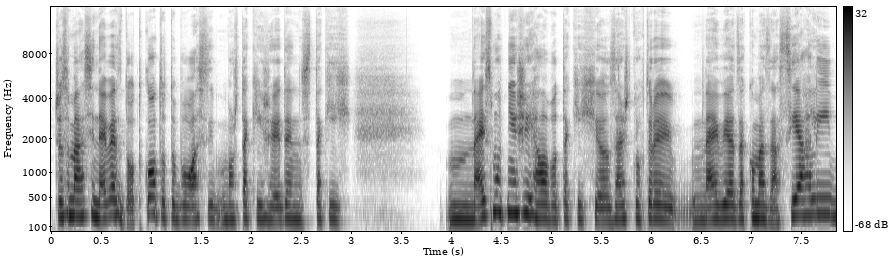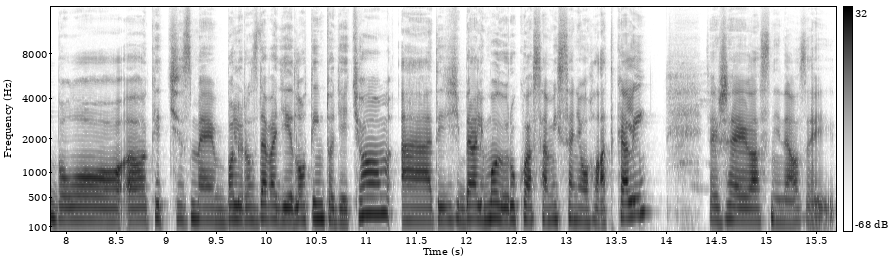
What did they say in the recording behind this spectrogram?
čo sa ma asi najviac dotklo, toto bol asi možno taký, že jeden z takých mm, najsmutnejších alebo takých e, zážitkov, ktoré najviac ako ma zasiahli, bolo, e, keď sme boli rozdávať jedlo týmto deťom a tie deti brali moju ruku a sami sa ňou hladkali. Takže vlastne naozaj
